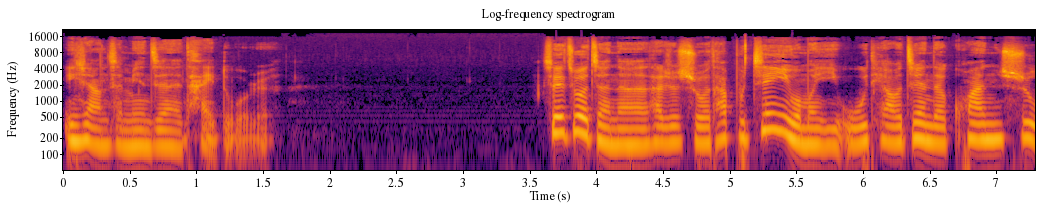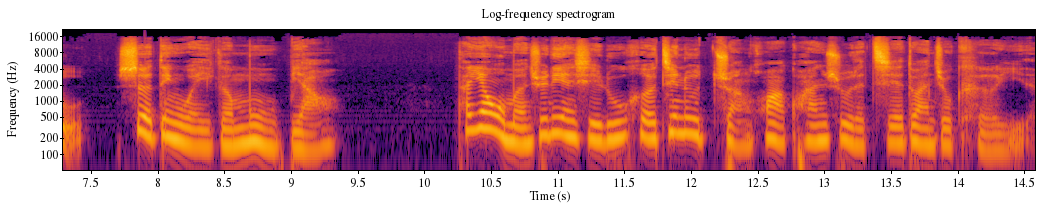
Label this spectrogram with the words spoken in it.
影响层面真的太多了。所以作者呢，他就说他不建议我们以无条件的宽恕设定为一个目标，他要我们去练习如何进入转化宽恕的阶段就可以了。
